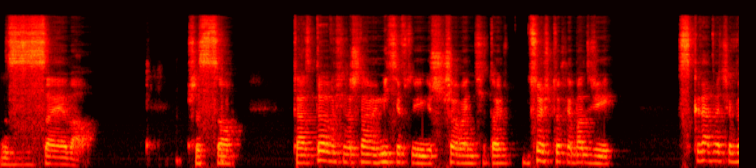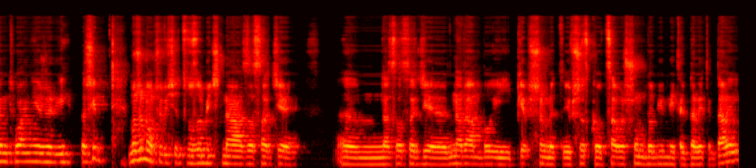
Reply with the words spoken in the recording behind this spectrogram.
Zajebała. Przez co teraz, teraz właśnie zaczynamy misję, w której już trzeba będzie to coś trochę bardziej skradać ewentualnie, jeżeli... Znaczy, możemy oczywiście to zrobić na zasadzie na zasadzie na Rambo i pieprzymy to i wszystko, cały szum robimy i tak dalej, i tak dalej,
